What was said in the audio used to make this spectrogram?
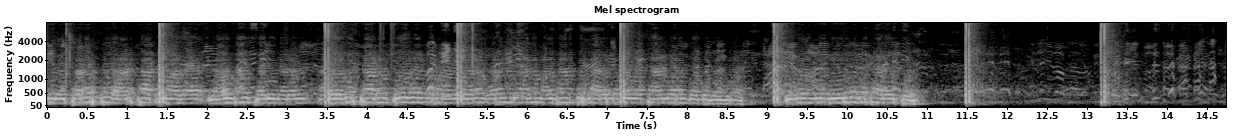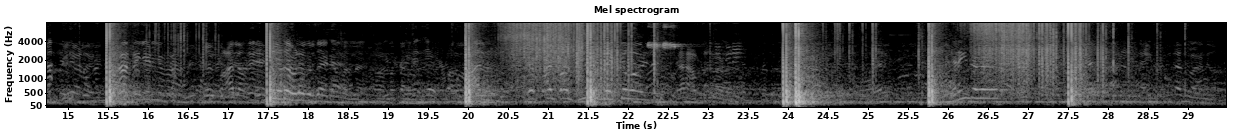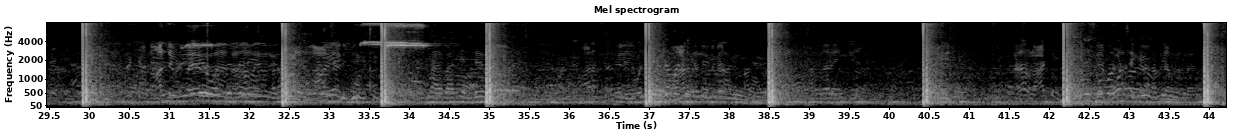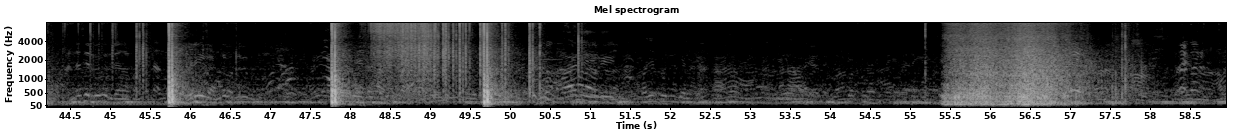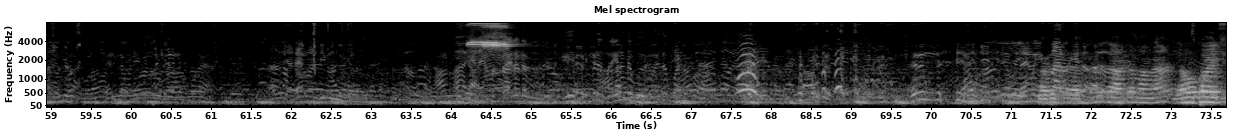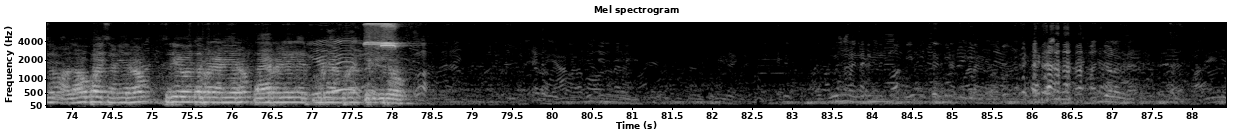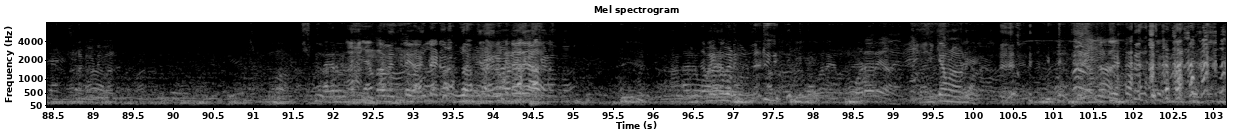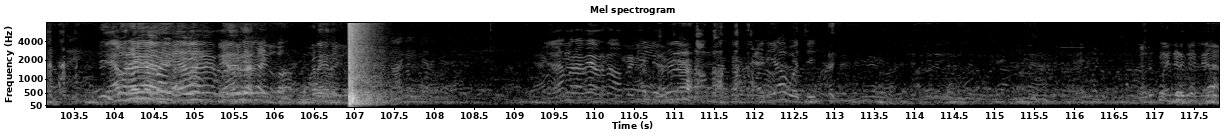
இதனை தொடர்ந்து அடுத்த ஆட்டமாக லவபாய்ஸ் அணியினரும் அதை எதிர்த்தாடும் ஸ்ரீகோவிந்தபதி அணியினரும் உடனடியாக மைதானத்திற்கு அருகில் தாழ்வுடன் கேட்டுக்கொள்கிறோம் இது உங்களுக்கு இருபது அழைப்பு. அடுத்த ஆட்டமாக லவ் பாய்ஸும் லவ் பாய்ஸ் அணியரும் ஸ்ரீகோவிந்தபுரம் அணியரும் தயார் நிலையில் இருக்கும்படி தெரிகிறோம். ഒരു പോയിന്റ് എടുക്കാൻ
